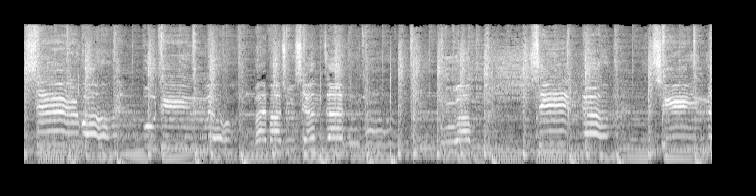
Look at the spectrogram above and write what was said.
时光不停留，白发出现在额头。哦性感情人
